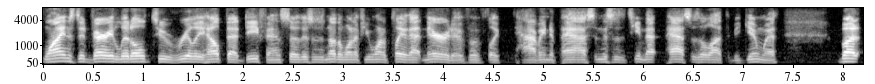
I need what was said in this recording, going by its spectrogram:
Lions did very little to really help that defense. So this is another one if you want to play that narrative of like having to pass, and this is a team that passes a lot to begin with. But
